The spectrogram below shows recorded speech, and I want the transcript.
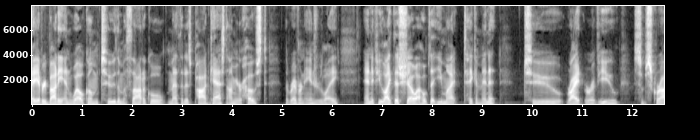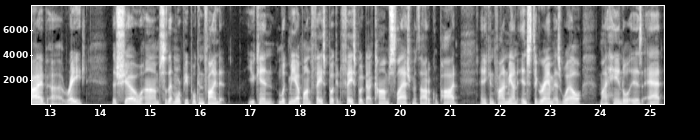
Hey, everybody, and welcome to the Methodical Methodist Podcast. I'm your host, the Reverend Andrew Lay. And if you like this show, I hope that you might take a minute to write a review, subscribe, uh, rate the show um, so that more people can find it. You can look me up on Facebook at facebook.com slash methodicalpod, and you can find me on Instagram as well. My handle is at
